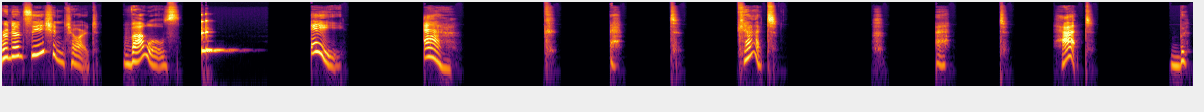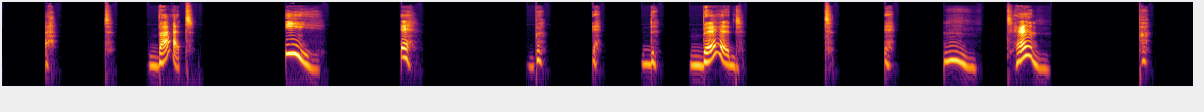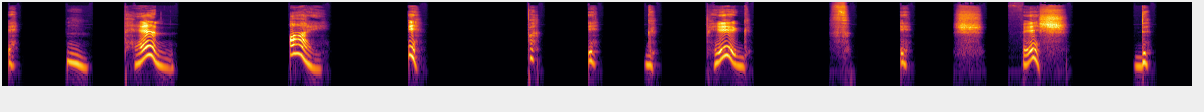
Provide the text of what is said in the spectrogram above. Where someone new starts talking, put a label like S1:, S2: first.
S1: Pronunciation chart. Vowels. A. A. K. A. T. Cat. H. A. T. Hat. B. A. T. Bat. E. E. B. E. D. Bed. N. Ten. P. E. N. Pen. I. I. P. I. G. Pig. F. I. Sh. Fish. D.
